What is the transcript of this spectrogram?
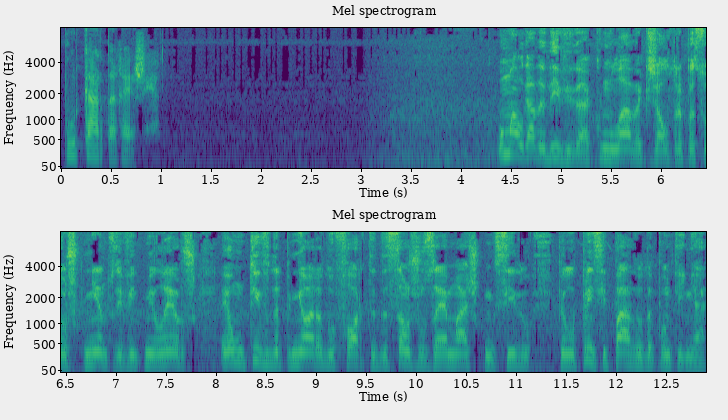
por carta régia. Uma alegada dívida acumulada que já ultrapassou os 520 mil euros é o motivo da penhora do Forte de São José, mais conhecido pelo Principado da Pontinha.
